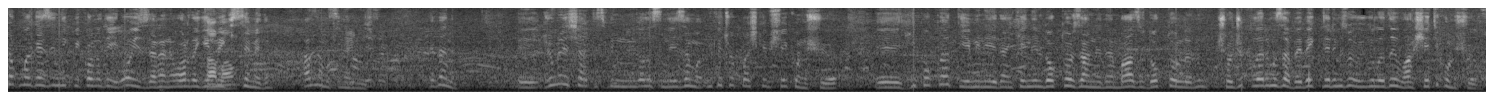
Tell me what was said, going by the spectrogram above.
çok magazinlik bir konu değil. O yüzden hani orada girmek Tamam. istemedim. Hazır mısın Emre'ciğim? Efendim, e, Cumhuriyet Şarkısı filminin galasındayız ama ülke çok başka bir şey konuşuyor. E, Hipokrat yemini eden, kendini doktor zanneden bazı doktorların çocuklarımıza, bebeklerimize uyguladığı vahşeti konuşuyoruz.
